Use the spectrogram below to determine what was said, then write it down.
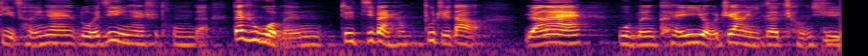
底层应该逻辑应该是通的，但是我们就基本上不知道，原来我们可以有这样一个程序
